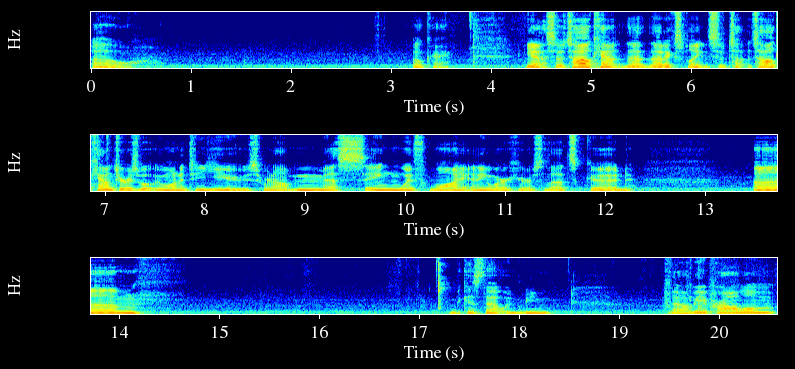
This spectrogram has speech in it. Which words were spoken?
Oh. Okay. Yeah, so tile count, that, that explains. So tile counter is what we wanted to use. We're not messing with Y anywhere here, so that's good. Um, because that would be that would be a problem.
